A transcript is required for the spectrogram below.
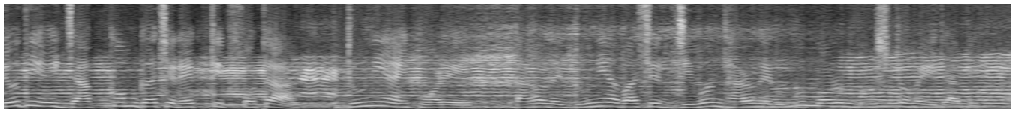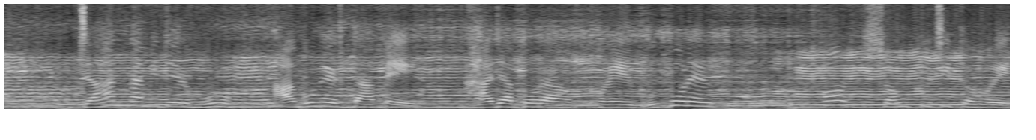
যদি এই জাপকম গাছের একটি ফোঁটা দুনিয়ায় পড়ে, তাহলে দুনিয়াবাসীর জীবন ধারণের উপকরণ নষ্ট হয়ে যাবে। জাহান্নামীদের মুখ আগুনের তাপে ভাজা পোড়া হয়ে উপরের সংকুচিত হয়ে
